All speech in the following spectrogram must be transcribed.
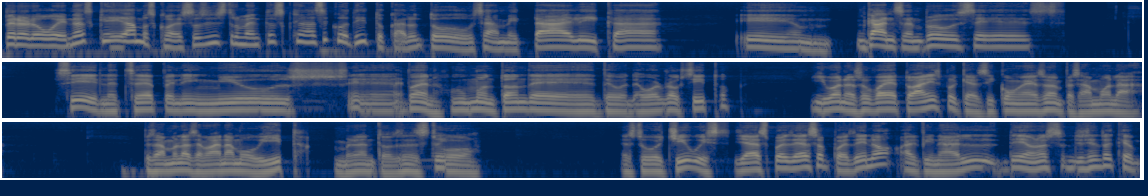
Pero lo bueno es que, digamos, con estos instrumentos clásicos, sí, tocaron todo. O sea, Metallica, eh, Guns N' Roses. Sí, Led Zeppelin, Muse, eh, bueno, un montón de, de, de World Rockcito. Y bueno, eso fue de Tuanis porque así con eso empezamos la, empezamos la semana movida, ¿verdad? Entonces estuvo, estuvo chiwis. Ya después de eso, pues, de no, al final, de, yo siento que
